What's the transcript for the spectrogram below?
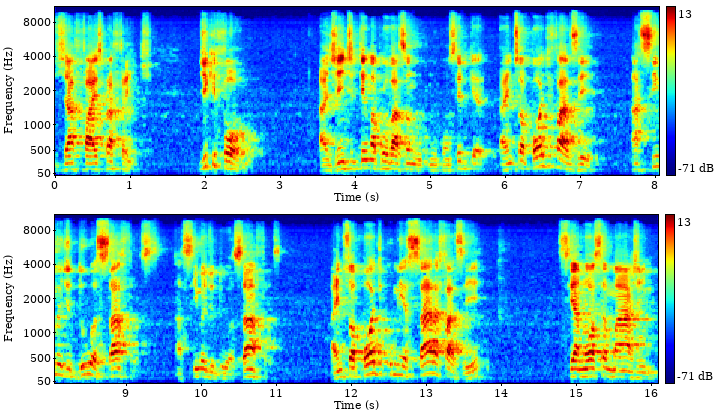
já faz para frente. De que forma? A gente tem uma aprovação no, no conselho que a gente só pode fazer acima de duas safras, acima de duas safras, a gente só pode começar a fazer se a nossa margem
